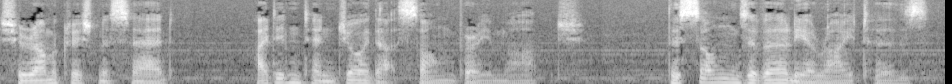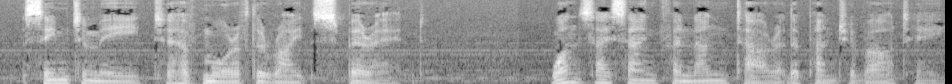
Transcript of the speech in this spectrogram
Sri Ramakrishna said, I didn't enjoy that song very much. The songs of earlier writers seem to me to have more of the right spirit. Once I sang for Nangta at the Panchavati.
